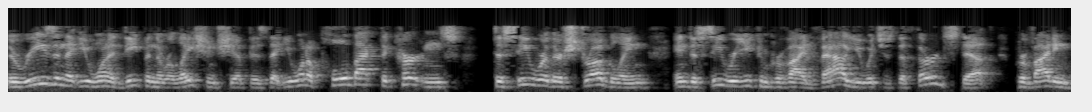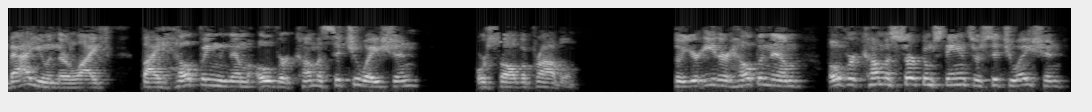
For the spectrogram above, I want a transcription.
The reason that you want to deepen the relationship is that you want to pull back the curtains to see where they're struggling and to see where you can provide value, which is the third step, providing value in their life by helping them overcome a situation or solve a problem. So you're either helping them overcome a circumstance or situation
